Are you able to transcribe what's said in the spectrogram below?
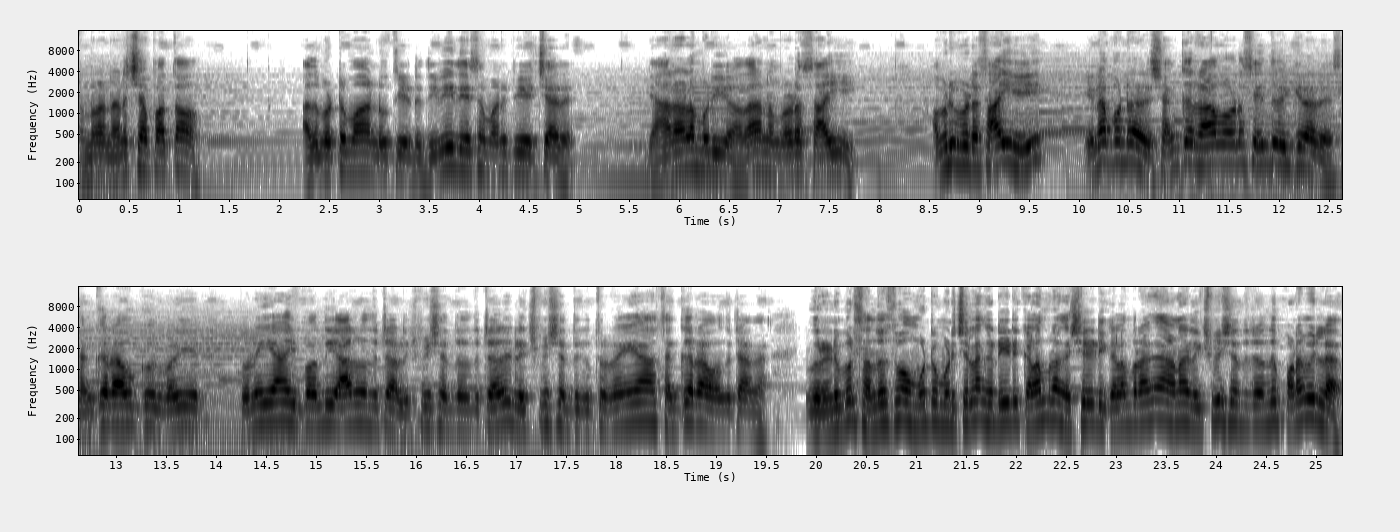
நம்மளாம் நினச்சா பார்த்தோம். அது மட்டுமா? நூற்றி எட்டு திவ்ய தேசம் அனுப்பி வச்சார். யாரால முடியும்? அதான் நம்மளோட சாயி. அப்படிப்பட்ட சாயி என்ன பண்ணுறாரு சங்கர் ராவோட சேர்த்து வைக்கிறாரு. சங்கர் ராவுக்கு ஒரு வழி துணையாக இப்போ வந்து யார் வந்துட்டா? லக்ஷ்மி சந்த் வந்துட்டாரு. லக்ஷ்மி சந்துக்கு துணையாக சங்கர் ராவ் வந்துட்டாங்க. இவங்க ரெண்டு பேரும் சந்தோஷமாக மூட்டை முடிச்செல்லாம் கட்டிட்டு கிளம்புறாங்க. ஷீரடி கிளம்புறாங்க. ஆனால் லக்ஷ்மி சந்துட்டு வந்து பணம் இல்லை.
